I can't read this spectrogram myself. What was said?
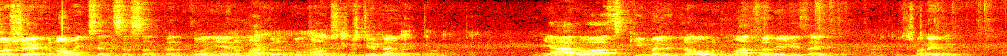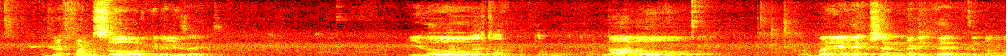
ಸೋಷಿಯೋ ಎಕನಾಮಿಕ್ ಸೆನ್ಸಸ್ ಅಂತಂತ ಏನು ಮಾಡಿದ್ರು ಟೂ ತೌಸಂಡ್ ಸಿಕ್ಸ್ಟೀನಲ್ಲಿ ಯಾರು ಆ ಸ್ಕೀಮಲ್ಲಿ ಇದ್ರು ಅವ್ರಿಗೆ ಮಾತ್ರ ರಿಲೀಸ್ ಆಯಿತು ಮನೆಗಳು. ಅಂದರೆ ಫಂಡ್ಸು ಅವ್ರಿಗೆ ರಿಲೀಸ್ ಆಯಿತು. ಇದು ನಾನು ಬೈ ಎಲೆಕ್ಷನ್ ನಡೀತಾ ಇತ್ತು ನಮ್ಮ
